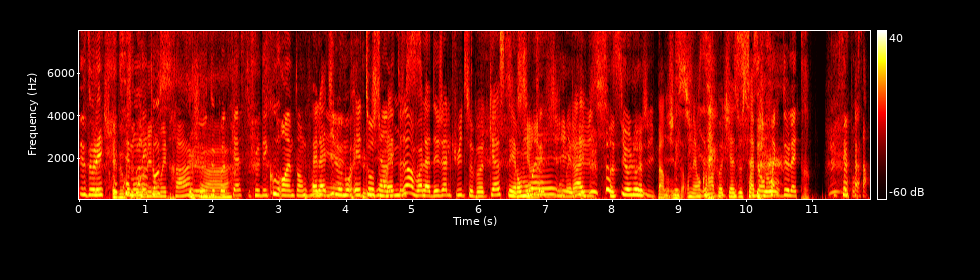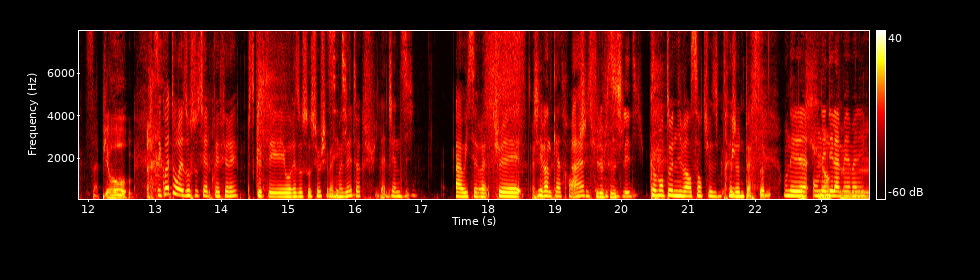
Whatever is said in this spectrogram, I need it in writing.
Désolée. C'est ce mon long métrage, de, de euh, podcast. Je le découvre en même temps que vous. Elle a dit euh, le mot ethos, j'ai on l'aime bien. Voilà déjà le QI de ce podcast est ravis. Sociologie, pardon. Oui. on est encore un podcast je de suis en fac de lettres. C'est pour ça. Sapio. C'est quoi ton réseau social préféré? Parce que t'es aux réseaux sociaux chez C'est Mademoiselle. TikTok. Je suis la Gen Z. Ah oui, c'est vrai. Tu es J'ai 24 ans. Ah, je sais le plus si je l'ai dit. comme Anthony Vincent, tu es une très Oui. jeune personne. On est, suis on est né la peu même année.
